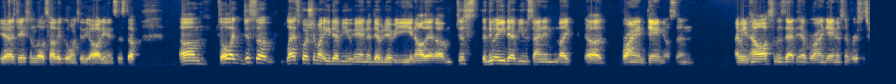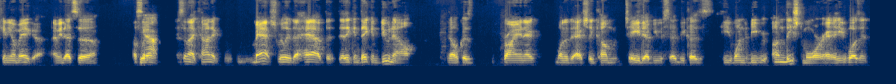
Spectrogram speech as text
yeah, Jason loves how they go into the audience and stuff. Um, so like just a last question about AEW and the WWE and all that. Um, just the new AEW signing like uh, Bryan Danielson. I mean, how awesome is that to have Bryan Danielson versus Kenny Omega? I mean, that's a that's yeah. it's an iconic match really to have that, that they can they can do now. You know, because Bryan wanted to actually come to AEW said because he wanted to be unleashed more. He wasn't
